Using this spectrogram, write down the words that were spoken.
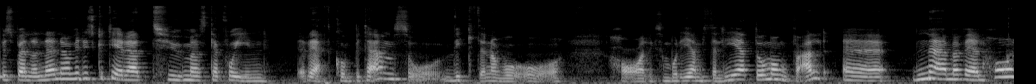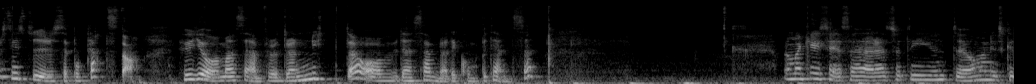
Superspännande. Nu har vi diskuterat hur man ska få in rätt kompetens och vikten av att, ha liksom både jämställdhet och mångfald. Eh, när man väl har sin styrelse på plats då, hur gör man sen för att dra nytta av den samlade kompetensen? Men man kan ju säga så här, alltså det är ju inte, om man nu ska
